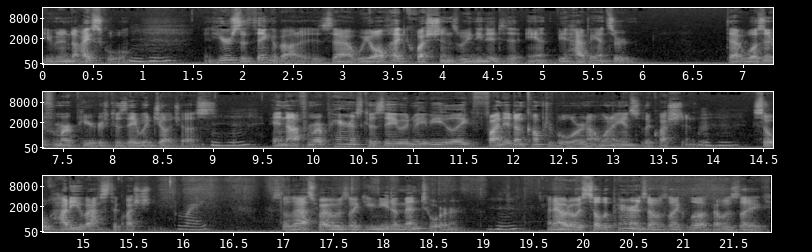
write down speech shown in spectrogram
even into high school. mm-hmm. And here's the thing about it is that we all had questions we needed to an- have answered that wasn't from our peers because they would judge us Mm-hmm. and not from our parents because they would maybe like find it uncomfortable or not want to answer the question. Mm-hmm. So how do you ask the question? right So that's why I was like, you need a mentor. Mm-hmm. And I would always tell the parents, I was like, look, I was like,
